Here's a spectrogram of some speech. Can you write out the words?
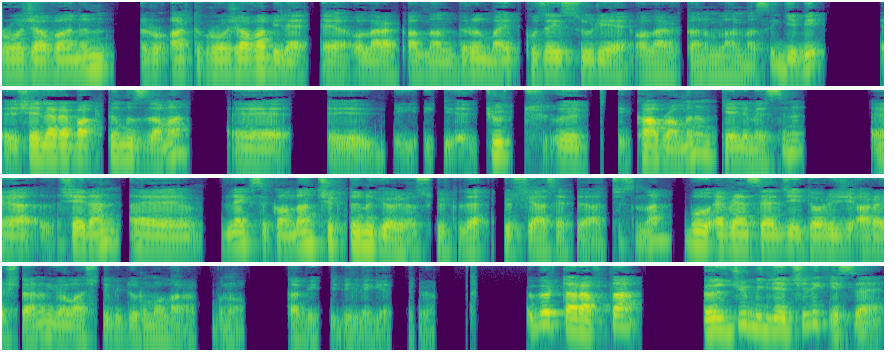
Rojava'nın artık Rojava bile e, olarak adlandırılmayıp Kuzey Suriye olarak tanımlanması gibi e, şeylere baktığımız zaman e, e, Kürt e, kavramının kelimesinin e, şeyden e, leksikondan çıktığını görüyoruz Kürt, Kürt siyaseti açısından. Bu evrenselci ideoloji arayışlarının yol açtığı bir durum olarak bunu tabii ki dile getiriyor. Öbür tarafta özcü milliyetçilik ise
